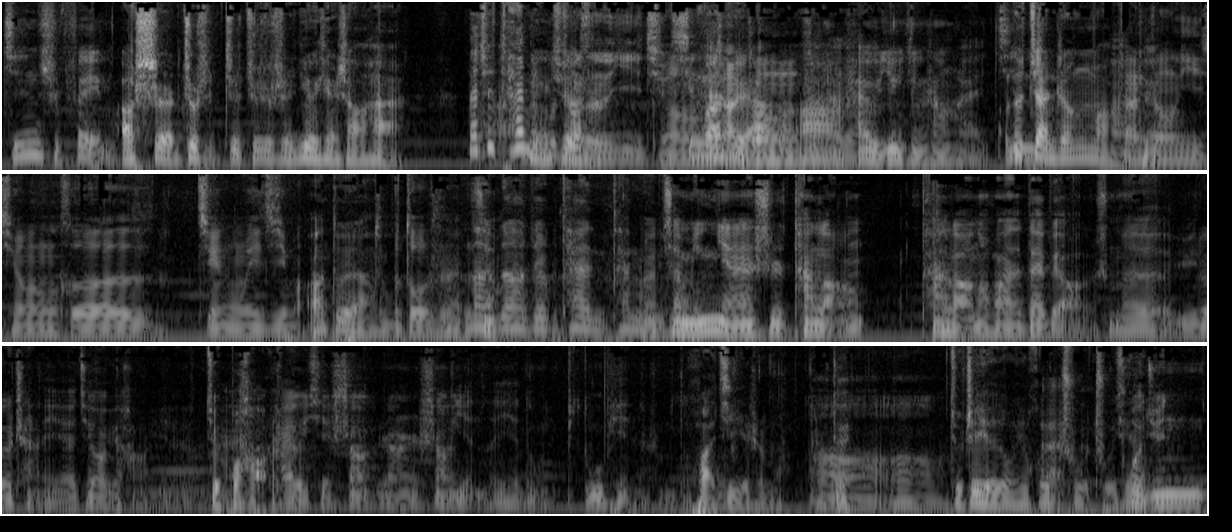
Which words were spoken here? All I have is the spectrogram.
金是肺嘛，啊，是就是就就就是硬性伤害，那这太明确了，是疫情、新冠肺战争炎嘛啊。还有硬性伤害，那战争嘛。啊战争、疫情和金融危机嘛？啊，，对啊。这，不都是那那这不太太明嗯，像，明年是贪狼，贪狼的话，它代表什么娱乐产业、教育行业啊，就不好还还有一些上让人上瘾的一些东西，毒品啊什么的。化剂是吗？啊对啊，就这些东西会哎出出现。破军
